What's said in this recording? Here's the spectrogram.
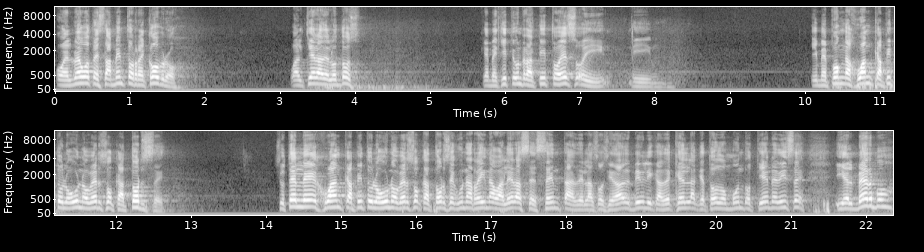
O el Nuevo Testamento recobro. Cualquiera de los dos. Que me quite un ratito eso y, y me ponga Juan capítulo 1, verso 14. Si usted lee Juan capítulo 1, verso 14 en una Reina Valera 60 de las sociedades bíblicas, de que es la que todo mundo tiene, dice, y el verbo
